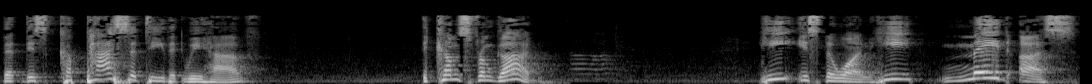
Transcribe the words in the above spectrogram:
that this capacity that we have, it comes from God. He is the one. He made us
